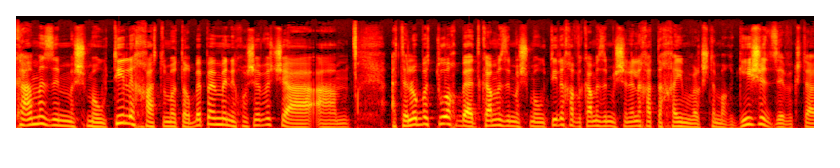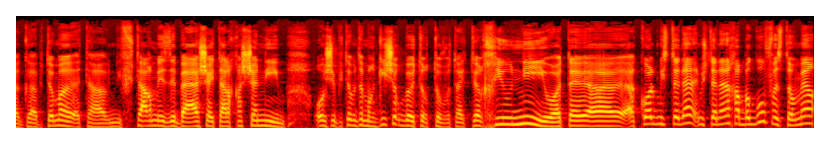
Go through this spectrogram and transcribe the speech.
כמה זה משמעותי לך, זאת אומרת, הרבה פעמים אני חושבת שאתה לא בטוח בעד כמה זה משמעותי לך וכמה זה משנה לך את החיים, אבל כשאתה מרגיש את זה, וכשאתה פתאום אתה נפטר מאיזה בעיה שהייתה לך שנים, או שפתאום אתה מרגיש הרבה יותר טוב, אתה יותר חיוני, או אתה, הכל משתנה, משתנה לך בגוף, אז אתה אומר,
